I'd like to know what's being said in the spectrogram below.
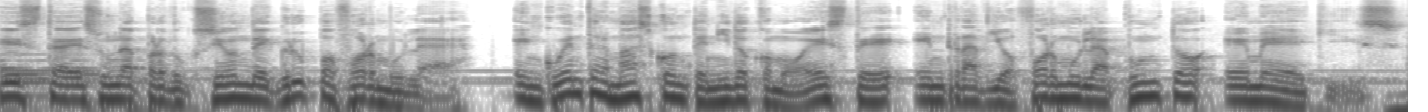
Esta es una producción de Grupo Fórmula. Encuentra más contenido como este en radioformula.mx.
